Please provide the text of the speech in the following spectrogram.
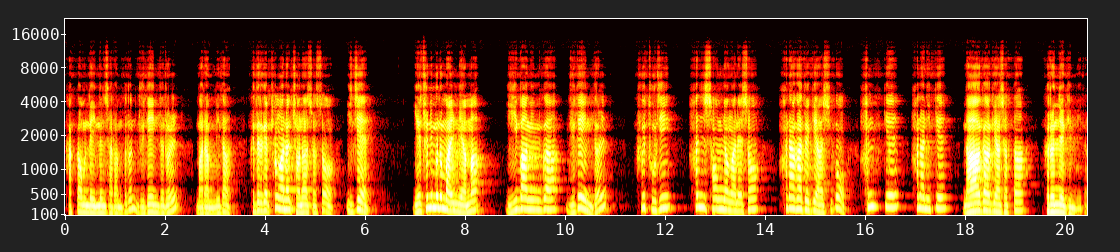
가까운 데 있는 사람들은 유대인들을 말합니다. 그들에게 평안을 전하셔서 이제 예수님으로 말미암아 이방인과 유대인들 그 둘이 한 성령 안에서 하나가 되게 하시고 함께 하나님께 나아가게 하셨다 그런 얘기입니다.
